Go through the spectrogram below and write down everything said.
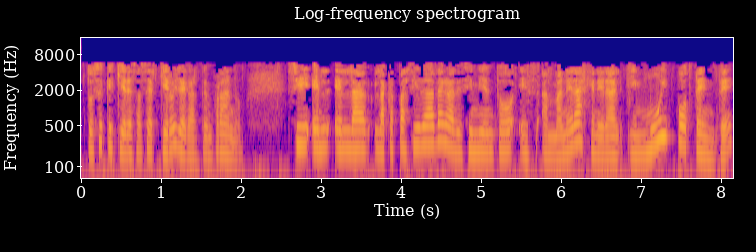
entonces, ¿qué quieres hacer? Quiero llegar temprano. Sí, en, en la, la capacidad de agradecimiento es a manera general y muy potente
